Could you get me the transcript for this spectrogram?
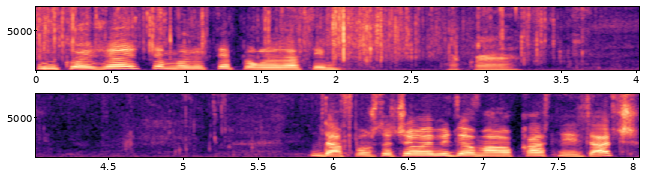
I koje želite možete pogledati. Tako je. Da, pošto će ovaj video malo kasnije izaći,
